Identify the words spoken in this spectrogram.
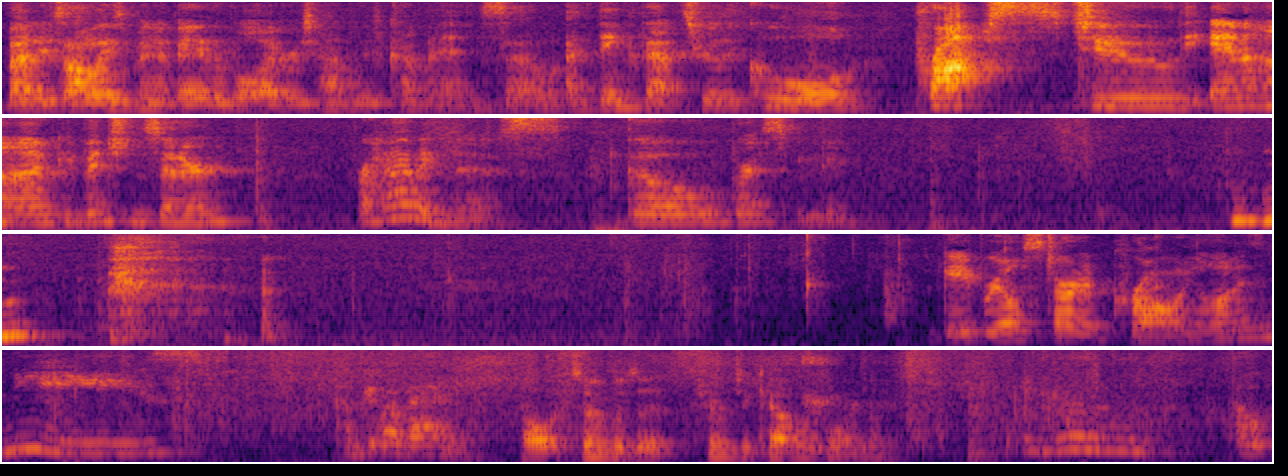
but it's always been available every time we've come in. So I think that's really cool. Props to the Anaheim Convention Center for having this. Go breastfeeding. Gabriel started crawling on his knees. Come get my bag. All it took was a trip to California. Mm-hmm. Oh,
